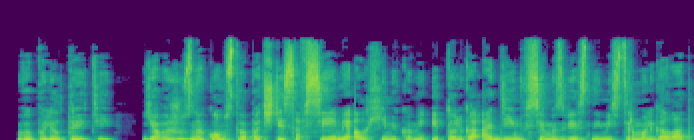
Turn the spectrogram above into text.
– выпалил третий. Я вожу знакомства почти со всеми алхимиками, и только один, всем известный мистер Мальгалат,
